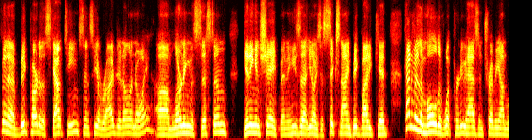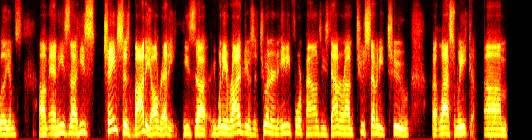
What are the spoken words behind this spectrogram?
been a big part of the scout team since he arrived at Illinois, um, learning the system, getting in shape. And he's a, you know, he's a six nine, big bodied kid, kind of in the mold of what Purdue has in Trevion Williams. Um, and he's uh, he's changed his body already. He's uh, when he arrived, he was at 284 pounds. He's down around 272 uh, last week. Um,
